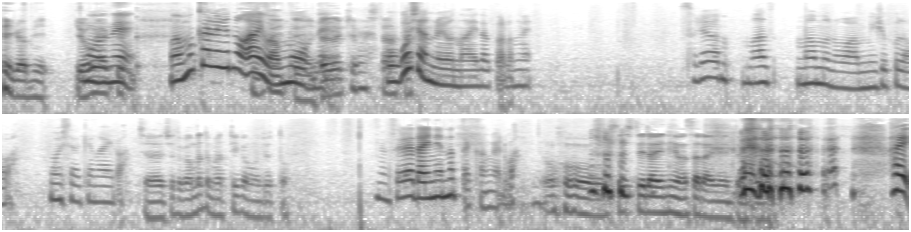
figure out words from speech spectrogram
最後にようやくもうねマムカレの愛はもう気づいていただねきました保護者のような愛だからね。それはまずマムのは未熟だわ。申し訳ないが。じゃあちょっと頑張ってもらっていいかもうちょっと。うんそれは来年になったら考えるわ。おお そして来年は再来年という はい、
